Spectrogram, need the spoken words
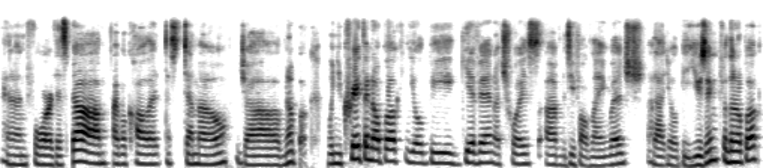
And for this job, I will call it this demo job notebook. When you create the notebook, you'll be given a choice of the default language that you'll be using for the notebook.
